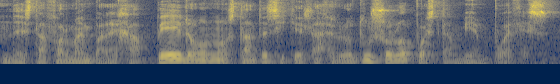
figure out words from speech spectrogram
de esta forma en pareja. Pero, no obstante, si quieres hacerlo tú solo, pues también puedes.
